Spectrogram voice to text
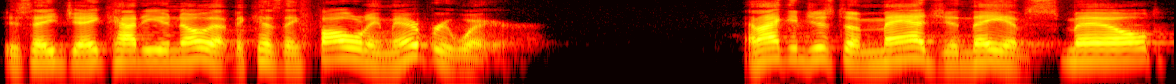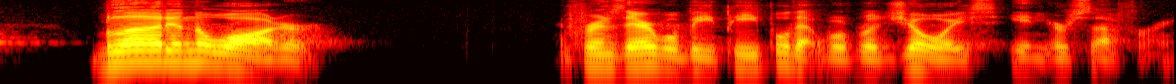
You say, Jake, how do you know that? Because they followed him everywhere. And I can just imagine they have smelled blood in the water. And friends, there will be people that will rejoice in your suffering.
